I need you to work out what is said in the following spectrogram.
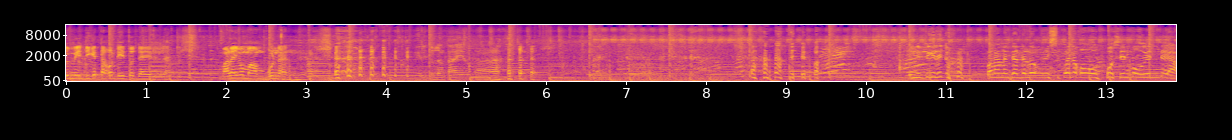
dumidikit ako dito dahil malay mo maambunan. ganito lang tayo. Ah. Pinipilit ko. Parang nagdadalawang isipan na kung upusin mo o hindi ah.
